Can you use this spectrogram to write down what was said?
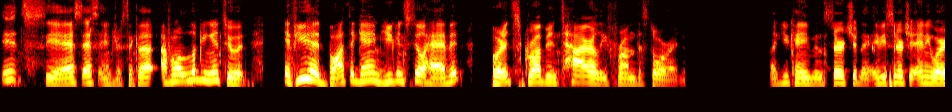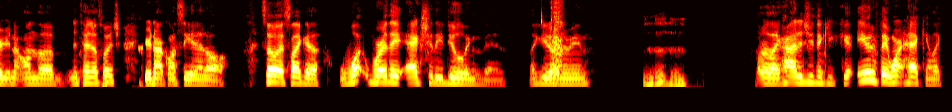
It's yeah, that's, that's interesting. Cause I, from looking into it, if you had bought the game, you can still have it, but it's scrubbed entirely from the store right now. Like you can't even search it. If you search it anywhere, you're not on the Nintendo Switch, you're not going to see it at all. So it's like a what were they actually doing then? Like you know what I mean? Mm-hmm. Or like how did you think you could even if they weren't hacking, like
